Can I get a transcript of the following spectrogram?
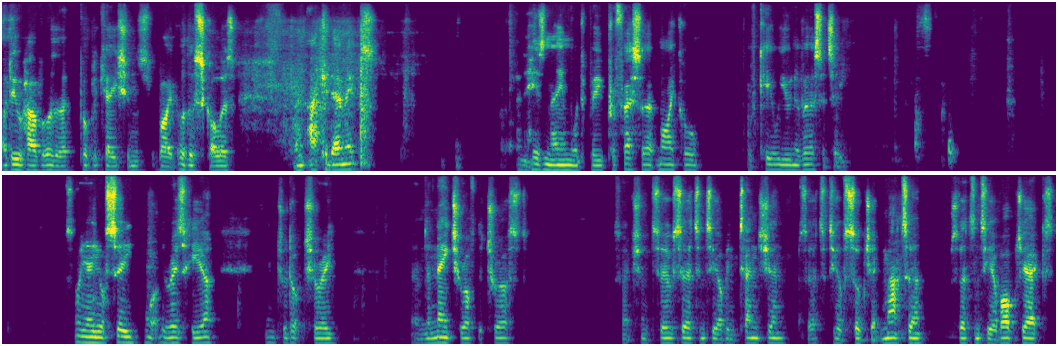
I do have other publications by other scholars and academics. And his name would be Professor Michael of Keele University. So yeah, you'll see what there is here. Introductory and the nature of the trust. Section two, certainty of intention, certainty of subject matter, certainty of objects,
